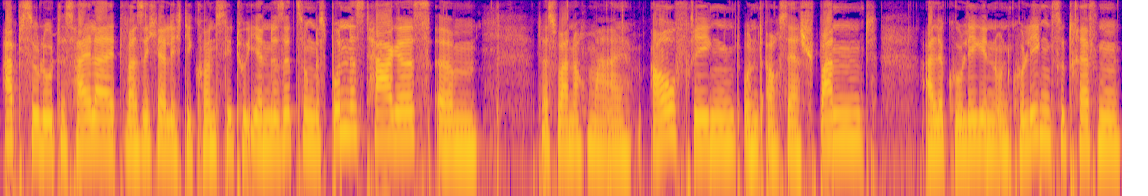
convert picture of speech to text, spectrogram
Absolutes Highlight war sicherlich die konstituierende Sitzung des Bundestages. Ähm, das war nochmal aufregend und auch sehr spannend, alle Kolleginnen und Kollegen zu treffen.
